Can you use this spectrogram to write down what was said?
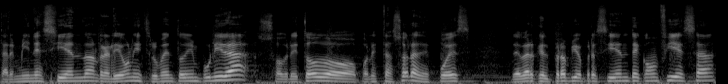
termine siendo en realidad un instrumento de impunidad, sobre todo por estas horas después de ver que el propio presidente confiesa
